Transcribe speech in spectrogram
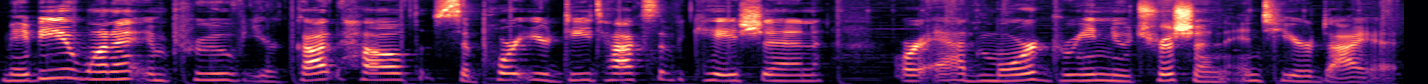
Maybe you want to improve your gut health, support your detoxification, or add more green nutrition into your diet.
